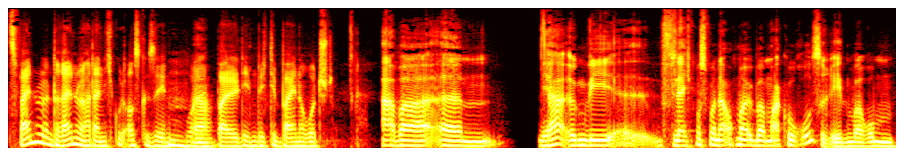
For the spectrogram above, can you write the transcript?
2-0 oder 3-0 hat er nicht gut ausgesehen, Mhm. wo Ja. der Ball dem durch die Beine rutscht. Aber ähm, ja, irgendwie, äh, vielleicht muss man da auch mal über Marco Rose reden, warum,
